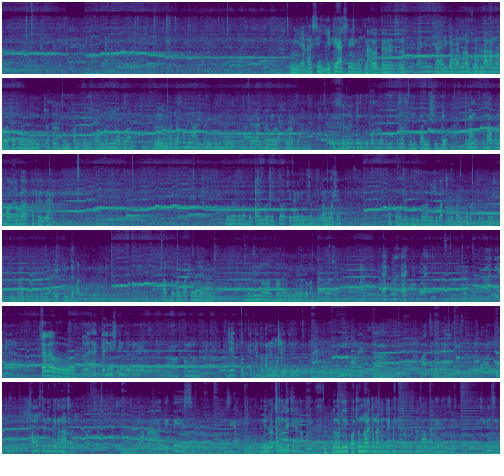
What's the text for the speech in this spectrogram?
মেলা সে ইয়েতে আসেনি নাগরদোল কিন্তু চারিদিকে বন্ধুরা বোর্ড লাগানো রয়েছে যে মন্দির চত্বরে ধূমপান কিন্তু দণ্ডনীয় অপরাধ। তোমরা যখনই আসবে এটা কিন্তু মাথায় রাখবে এবং লক্ষ্য রাখবে ভিতরে কিন্তু কোনো রকম কোনো ধূমপান নিষিদ্ধ এবং কোথাও কোনো বজ্র পদার্থ ফেলবে না। বন্ধুরা তোমরা দোকানগুলো দেখতে পাচ্ছ এখানে কিন্তু সব দোকান বসে। তো তোমাদের যদি কোনো কিছু বাচ্চাদের বাড়িতে বাচ্চাদের জন্য কিছু কিনতে হয় তোমরা কিন্তু কিনতে পারবে সব দোকানপাট রয়েছে এখানে। বিভিন্ন ধরনের বিভিন্ন দোকান দোকানপাট রয়েছে। আর একটা এক। চলো। তবে একটা জিনিস কিন্তু এখানে কমন যে প্রত্যেকটা দোকানের মধ্যে কিন্তু বিভিন্ন ধরনের বাচ্চাদের খেলনা থেকে শুরু করে বাবার সমস্ত কিন্তু এখানে আছে। তো আমরা দেখতেই এসেছি বেসিক্যালি বন্ধুরা তোমরা দেখে নেব তোমরা যদি পছন্দ হয় তোমরা কিন্তু এখান থেকে সমস্ত দাঁড়িয়ে রয়েছে ঠিক আছে।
